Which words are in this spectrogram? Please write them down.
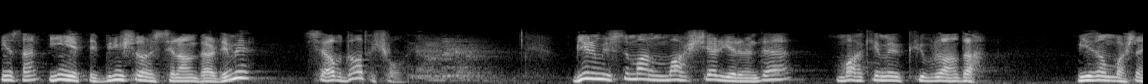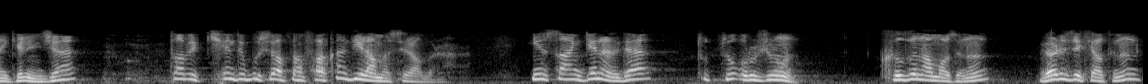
İnsan iyi niyetle bilinçli olarak selam verdi mi sevabı daha da çoğalıyor. Bir Müslüman mahşer yerinde mahkeme kübrada mizan başına gelince tabi kendi bu sevaptan farkında değil ama selamları. İnsan genelde tuttuğu orucunun, kıldığı namazının, verdiği zekatının,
